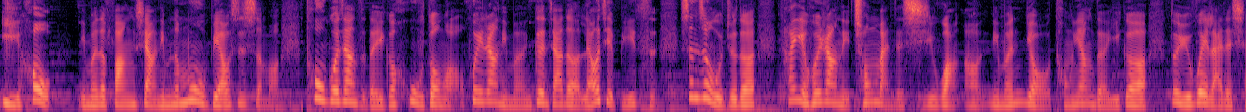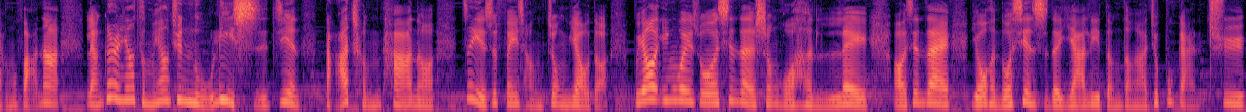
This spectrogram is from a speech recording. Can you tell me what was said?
以后。你们的方向，你们的目标是什么？透过这样子的一个互动哦，会让你们更加的了解彼此，甚至我觉得它也会让你充满着希望啊！你们有同样的一个对于未来的想法，那两个人要怎么样去努力实践达成它呢？这也是非常重要的。不要因为说现在的生活很累啊，现在有很多现实的压力等等啊，就不敢去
